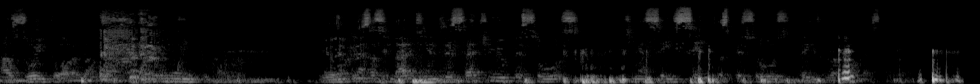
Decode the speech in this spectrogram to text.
às 8 horas da noite. É muito calor. Eu lembro que nessa cidade tinha 17 mil pessoas, tinha 600 pessoas dentro da palestra. cara.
